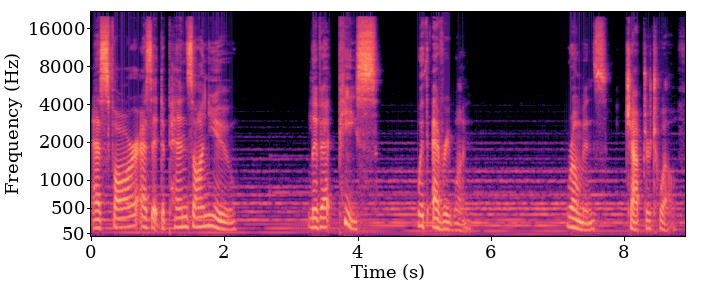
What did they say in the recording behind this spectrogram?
as far as it depends on you, live at peace with everyone. Romans chapter 12.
